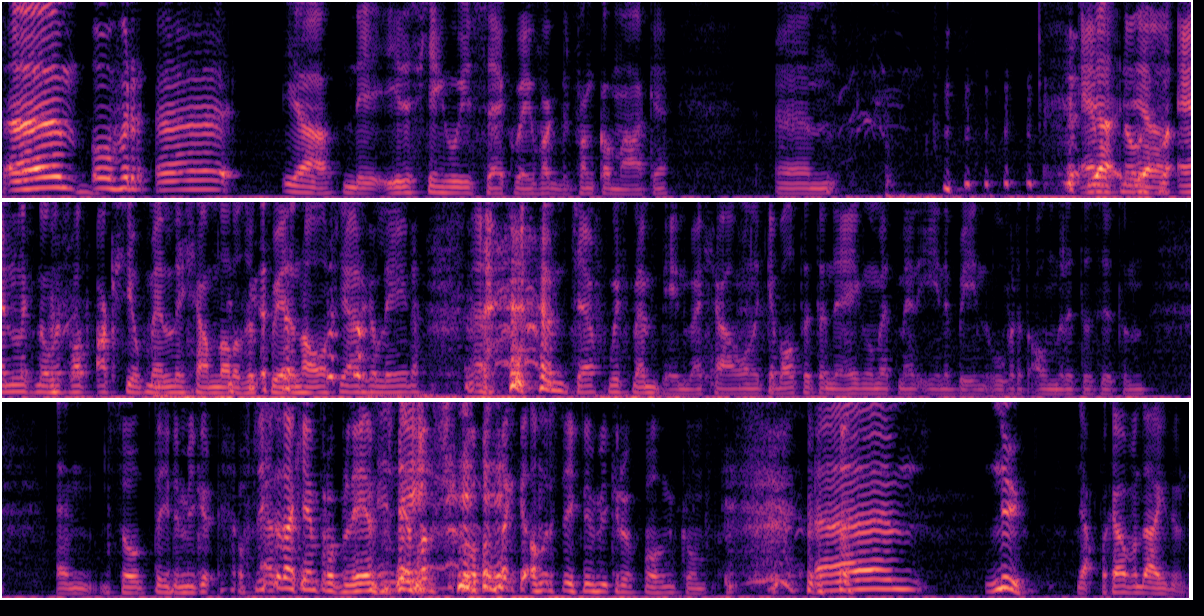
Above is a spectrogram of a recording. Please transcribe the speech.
Ehm, over, eh, ja, nee, hier is geen goede segue wat ik ervan kan maken. Ehm, eindelijk, Ja, nog eens, ja. eindelijk nog eens wat actie op mijn lichaam, dat is ook weer een half jaar geleden. Ehm, Jeff moest mijn been weghalen, want ik heb altijd de neiging om met mijn ene been over het andere te zitten. En zo tegen de micro... Op zich zou dat geen probleem zijn, nee. maar het is gewoon dat je anders tegen de microfoon komt. Ehm, nu, Ja, wat gaan we vandaag doen?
